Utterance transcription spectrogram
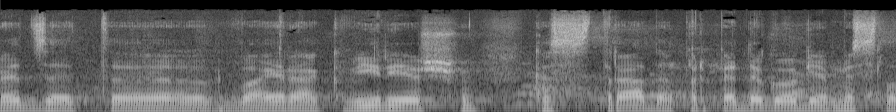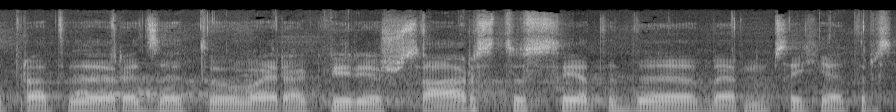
redzēt uh, vairāk vīriešu, kas strādā par pedagogiem. Es labprāt redzētu vairāk vīriešu ārstus, ja tad uh, bērnu psihiatrus.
